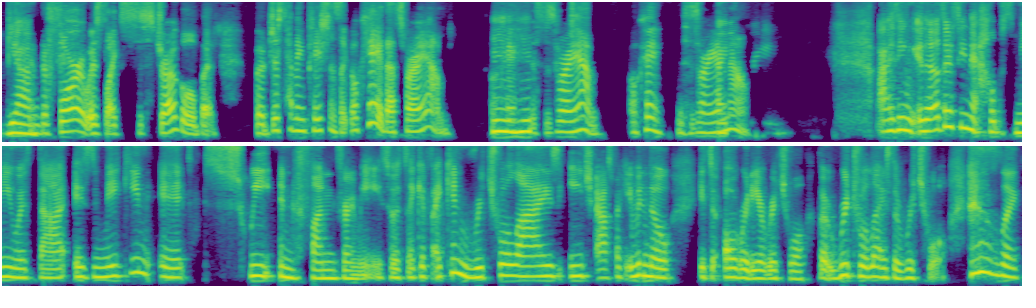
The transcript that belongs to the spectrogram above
Yeah. And before it was like a struggle, but but just having patience, like, okay, that's where I am. Okay, mm-hmm. this is where I am. Okay, this is where I am I now. Agree. I think the other thing that helps me with that is making it sweet and fun for me. So it's like if I can ritualize each aspect, even though it's already a ritual, but ritualize the ritual. like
